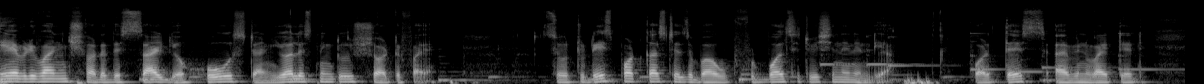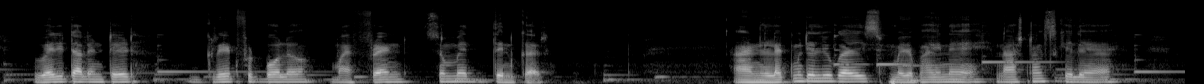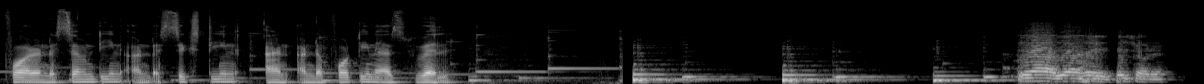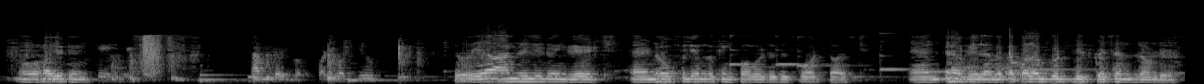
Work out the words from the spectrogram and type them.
Hey everyone, Shaurya this side, your host, and you're listening to Shortify. So, today's podcast is about football situation in India. For this, I've invited very talented, great footballer, my friend Sumit Dinkar. And let me tell you guys, my brother ने nationals खेले हैं 17, under 16 and under 14 as well. Oh, how you doing? I'm good. What about you? So yeah, I'm really doing great, and hopefully, I'm looking forward to this podcast, and uh, we'll have a couple of good discussions around it.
